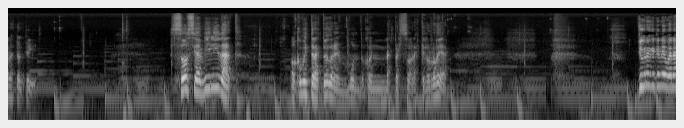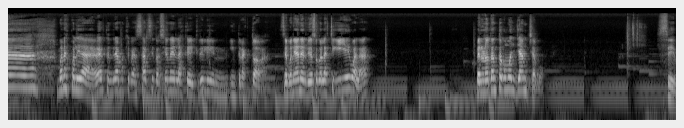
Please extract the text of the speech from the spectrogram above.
nuestro Krillin. Sociabilidad. O cómo interactúa con el mundo, con las personas que lo rodean. Yo creo que tiene buenas buenas cualidades. A ver, tendríamos que pensar situaciones en las que Krillin interactuaba. Se ponía nervioso con las chiquillas igual, ¿ah? Pero no tanto como el Yamcha, po. Sí,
